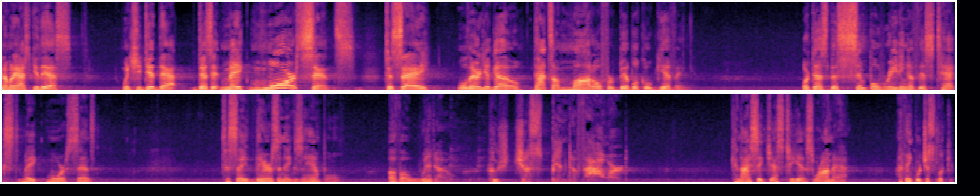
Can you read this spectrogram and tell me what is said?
And I'm going to ask you this when she did that, does it make more sense to say, well, there you go, that's a model for biblical giving? Or does the simple reading of this text make more sense to say, there's an example of a widow who's just been devoured. Can I suggest to you, this is where I'm at. I think we're just looking,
